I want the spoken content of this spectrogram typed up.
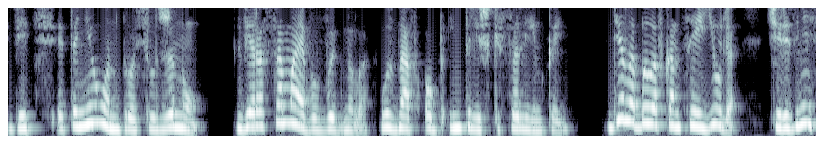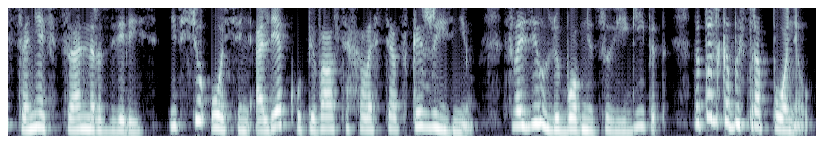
Ведь это не он бросил жену. Вера сама его выгнала, узнав об интрижке с Алинкой. Дело было в конце июля, Через месяц они официально развелись, и всю осень Олег упивался холостяцкой жизнью, свозил любовницу в Египет, да только быстро понял,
